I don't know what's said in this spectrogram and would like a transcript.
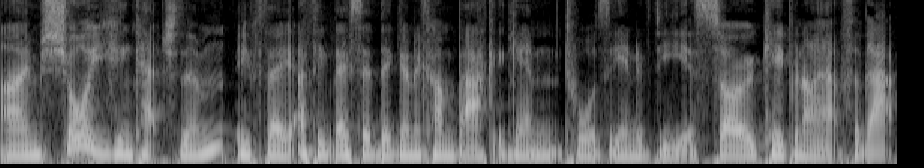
I'm sure you can catch them if they. I think they said they're going to come back again towards the end of the year. So keep an eye out for that.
